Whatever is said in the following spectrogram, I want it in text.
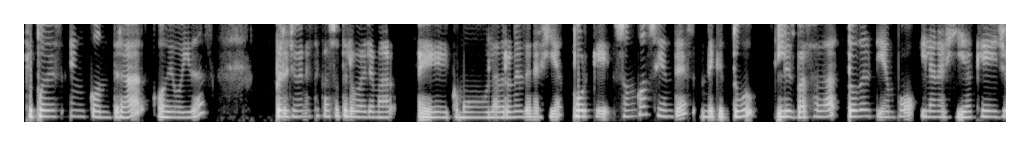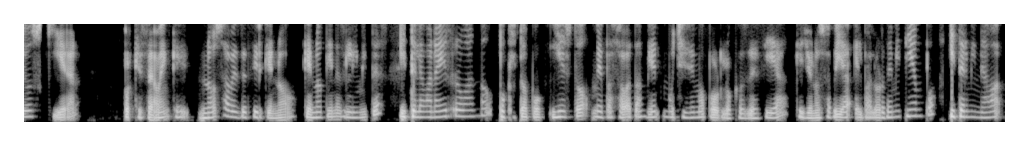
que puedes encontrar o de oídas, pero yo en este caso te lo voy a llamar eh, como ladrones de energía porque son conscientes de que tú les vas a dar todo el tiempo y la energía que ellos quieran porque saben que no sabes decir que no, que no tienes límites y te la van a ir robando poquito a poco. Y esto me pasaba también muchísimo por lo que os decía, que yo no sabía el valor de mi tiempo y terminaba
